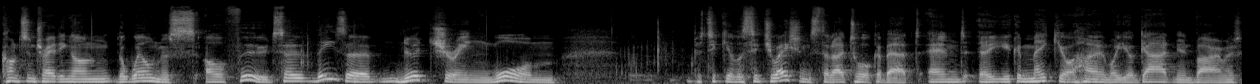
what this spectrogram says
concentrating on the wellness of food. So these are nurturing, warm, particular situations that I talk about, and uh, you can make your home or your garden environment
